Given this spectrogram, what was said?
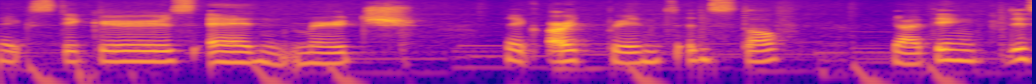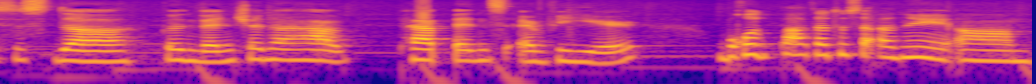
like stickers and merch, like art prints and stuff. Yeah, I think this is the convention that have, happens every year. Bukod pa ata to sa ano eh, um,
